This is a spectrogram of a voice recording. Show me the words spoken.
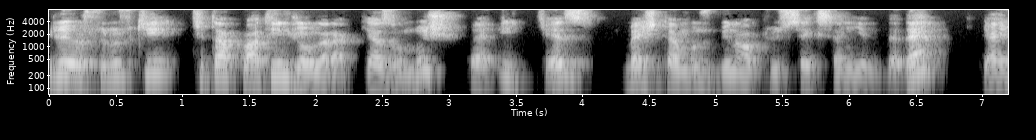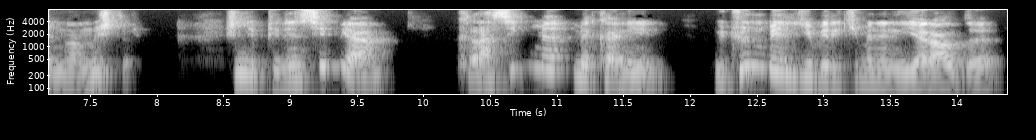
Biliyorsunuz ki kitap Latince olarak yazılmış ve ilk kez 5 Temmuz 1687'de de yayınlanmıştır. Şimdi Principia klasik me mekaniğin bütün bilgi birikiminin yer aldığı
